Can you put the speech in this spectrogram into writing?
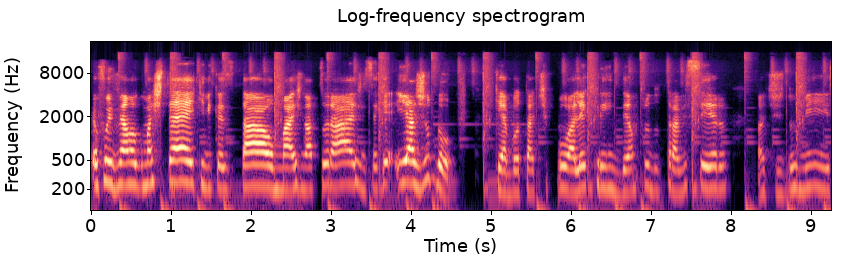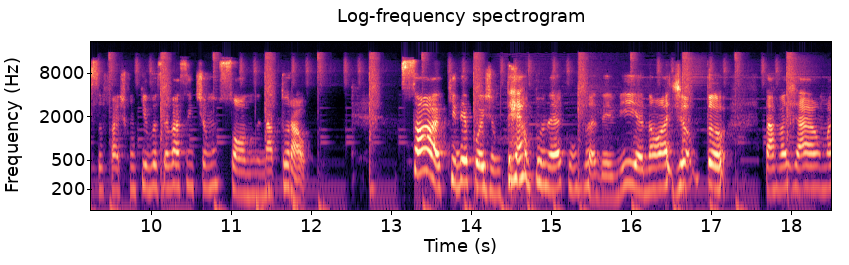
eu fui vendo algumas técnicas e tal, mais naturais, não sei o quê, e ajudou. Que é botar, tipo, alecrim dentro do travesseiro antes de dormir. Isso faz com que você vá sentir um sono natural. Só que depois de um tempo, né, com pandemia, não adiantou. Tava já uma,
